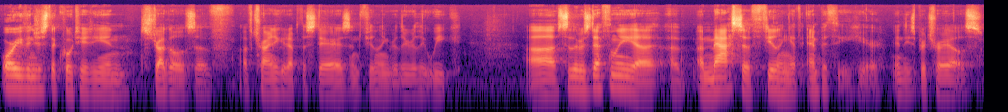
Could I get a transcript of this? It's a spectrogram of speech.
or even just the quotidian struggles of, of trying to get up the stairs and feeling really, really weak. Uh, so there was definitely a, a, a, massive feeling of empathy here in these portrayals.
